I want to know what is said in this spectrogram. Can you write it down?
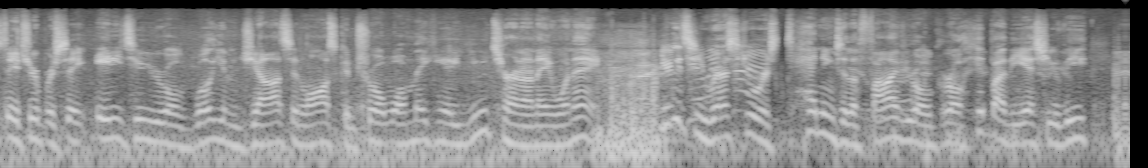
State troopers say 82-year-old William Johnson lost control while making a U-turn on A1A. You can see rescuers tending to the five-year-old girl hit by the SUV and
